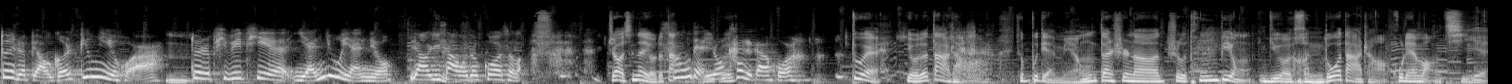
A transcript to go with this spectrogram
对着表格盯一会儿，嗯对着 PPT 研究研究，然后一下午就过去了。知道现在有的大四五点钟开始干活，对，有的大厂就不点名，但是呢是个通病，有很多大厂互联网企业，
